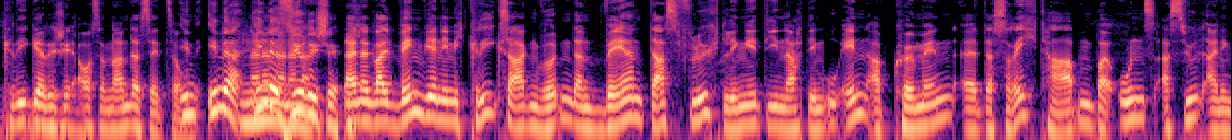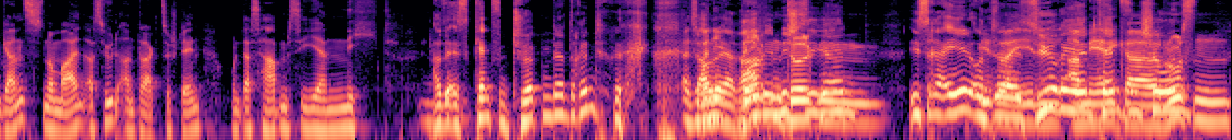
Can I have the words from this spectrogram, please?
kriegerische Auseinandersetzung. In, inner, Nein, nein, nein, innersyrische. Nein, nein, weil wenn wir nämlich Krieg sagen würden, dann wären das Flüchtlinge, die nach dem UN-Abkommen äh, das Recht haben, bei uns Asyl, einen ganz normalen Asylantrag zu stellen. Und das haben sie ja nicht. Also es kämpfen Türken da drin, Also Saudi-Arabien. Israel und Israel, äh, Syrien Amerika, kämpfen schon. Russen.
